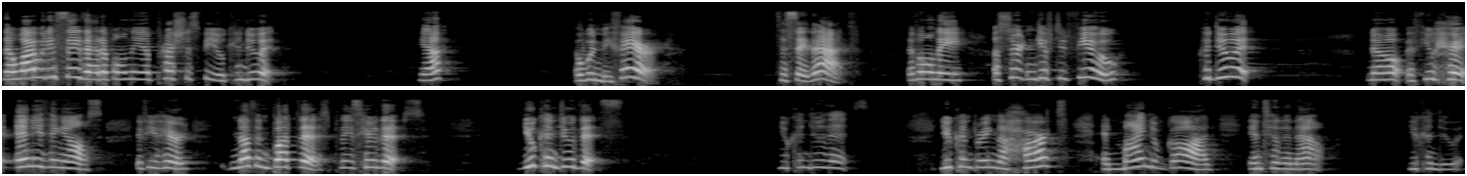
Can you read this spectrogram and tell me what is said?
Now, why would he say that if only a precious few can do it? Yeah? It wouldn't be fair to say that if only a certain gifted few could do it. No, if you hear anything else, if you hear nothing but this, please hear this. You can do this. You can do this. You can bring the heart and mind of God into the now. You can do it.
